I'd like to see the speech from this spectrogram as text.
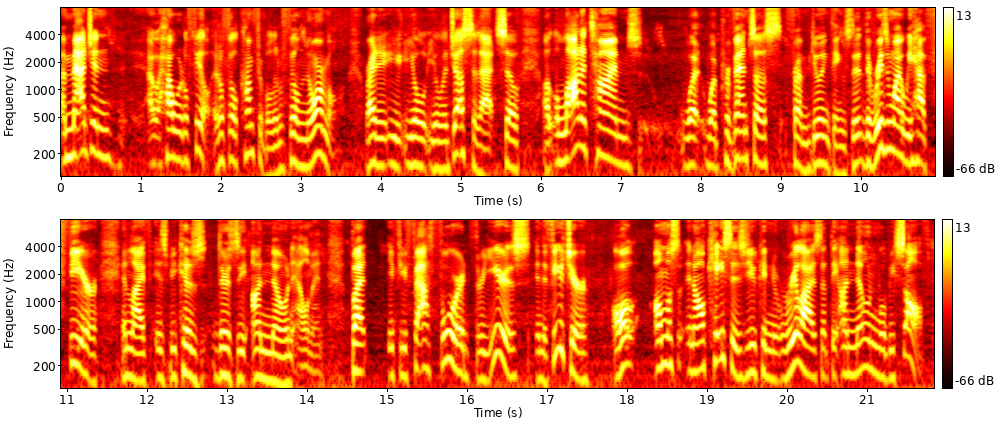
imagine how it'll feel. It'll feel comfortable. It'll feel normal right? You'll, you'll adjust to that. So a, lot of times what, what prevents us from doing things. The, the, reason why we have fear in life is because there's the unknown element. But if you fast forward three years in the future, all, almost in all cases, you can realize that the unknown will be solved.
